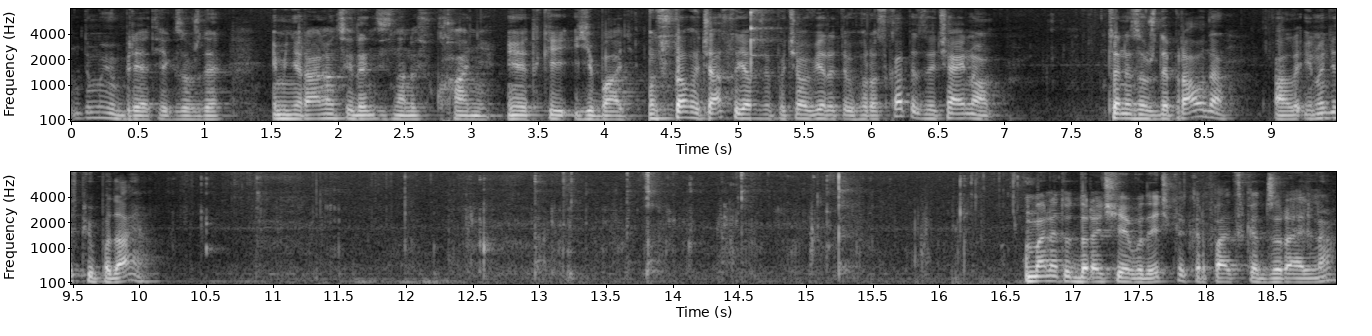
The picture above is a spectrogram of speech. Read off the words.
Думаю, бред, як завжди. І мені реально цей день зізнались у коханні. І я такий їбать. От з того часу я вже почав вірити в гороскопи. Звичайно, це не завжди правда, але іноді співпадає. Мене тут, до речі, є водичка карпатська джерельна.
